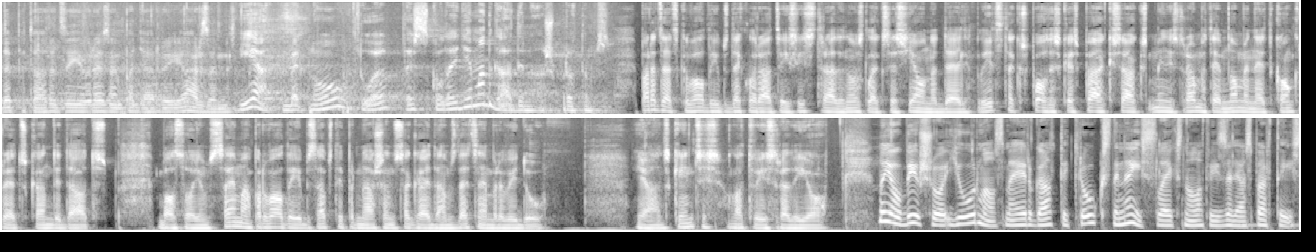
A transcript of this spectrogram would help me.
deputāta dzīve reizēm paģēra arī ārzemēs. Jā, bet nu, to es kolēģiem atgādināšu, protams. Paredzēts, ka valdības deklarācijas izstrāde noslēgsies jaunadēļ. Līdztekus politiskie spēki sāks ministru amatiem nominēt konkrētus kandidātus. Balsojums saimā par valdības apstiprināšanu sagaidāms decembra vidū. Jānis Kincis, Latvijas radio. Nu jau bijušo jūrmālas mēru Gati Trūksni neizslēgs no Latvijas zaļās partijas.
